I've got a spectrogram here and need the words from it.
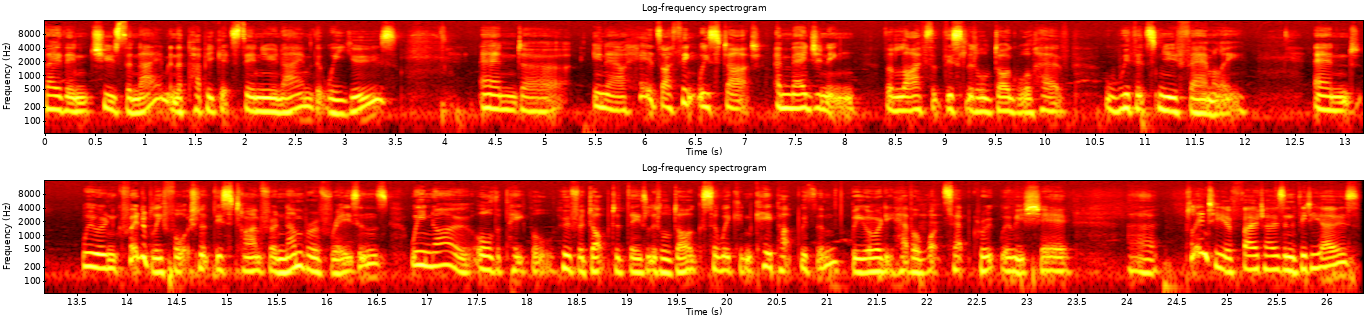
they then choose the name and the puppy gets their new name that we use. And uh, in our heads, I think we start imagining the life that this little dog will have with its new family. And we were incredibly fortunate this time for a number of reasons. We know all the people who've adopted these little dogs, so we can keep up with them. We already have a WhatsApp group where we share uh, plenty of photos and videos.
